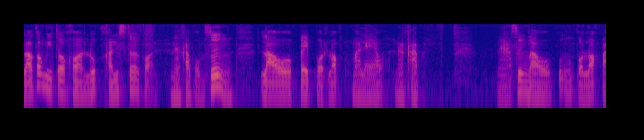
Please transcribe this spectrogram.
เราต้องมีตัวละครลุคคาลิสเตอร์ก่อนนะครับผมซึ่ง เราไปปลดล็อกมาแล้วนะครับนะซึ่งเราเพิ่งปลดล็อกไป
